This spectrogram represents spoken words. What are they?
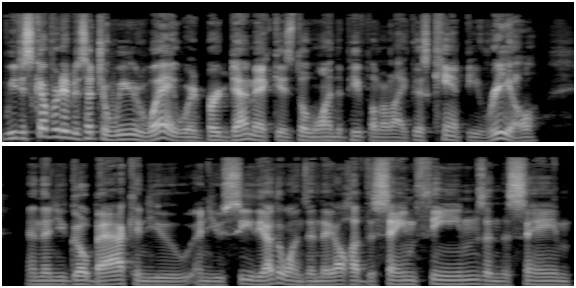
we discovered it in such a weird way, where Birdemic is the one that people are like, this can't be real, and then you go back and you and you see the other ones, and they all have the same themes and the same.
